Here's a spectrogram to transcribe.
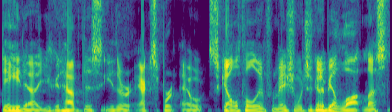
data, you could have this either export out skeletal information, which is going to be a lot less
